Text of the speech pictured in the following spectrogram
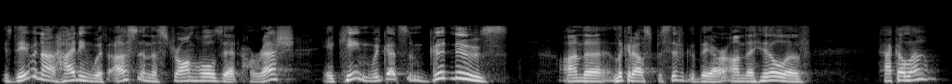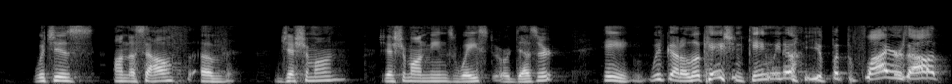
Is David not hiding with us in the strongholds at Horesh? Hey, king, we've got some good news. On the, look at how specific they are, on the hill of Hachilah, which is on the south of Jeshimon. Jeshimon means waste or desert. Hey, we've got a location, King. We know you put the flyers out.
